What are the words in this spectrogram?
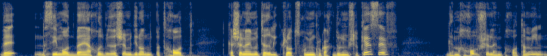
ונשים עוד בעיה, חוץ מזה שמדינות מתפתחות, קשה להם יותר לקלוט סכומים כל כך גדולים של כסף, גם החוב שלהם פחות אמין.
